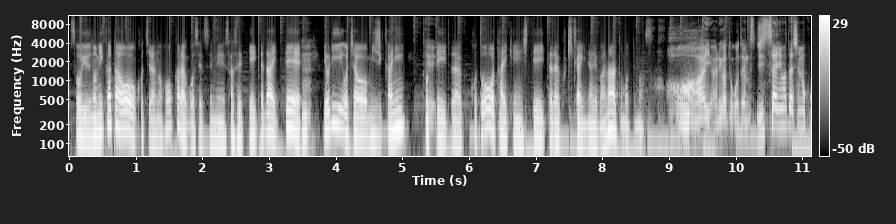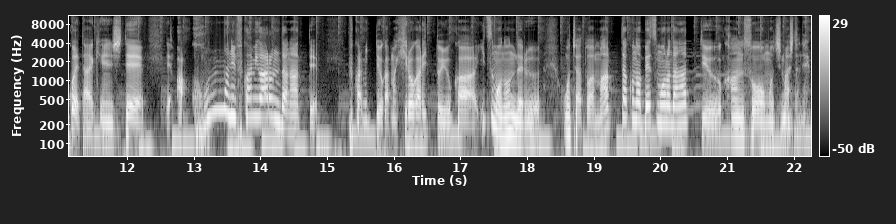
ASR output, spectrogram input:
そういう飲み方をこちらの方からご説明させていただいて、うん、よりお茶を身近に取っていただくことを体験していただく機会になればなと思ってます。はいありがとうございます。実際に私もここで体験してであこんなに深みがあるんだなって深みっていうか、まあ、広がりというかいつも飲んでるお茶とは全くの別物だなっていう感想を持ちましたね。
